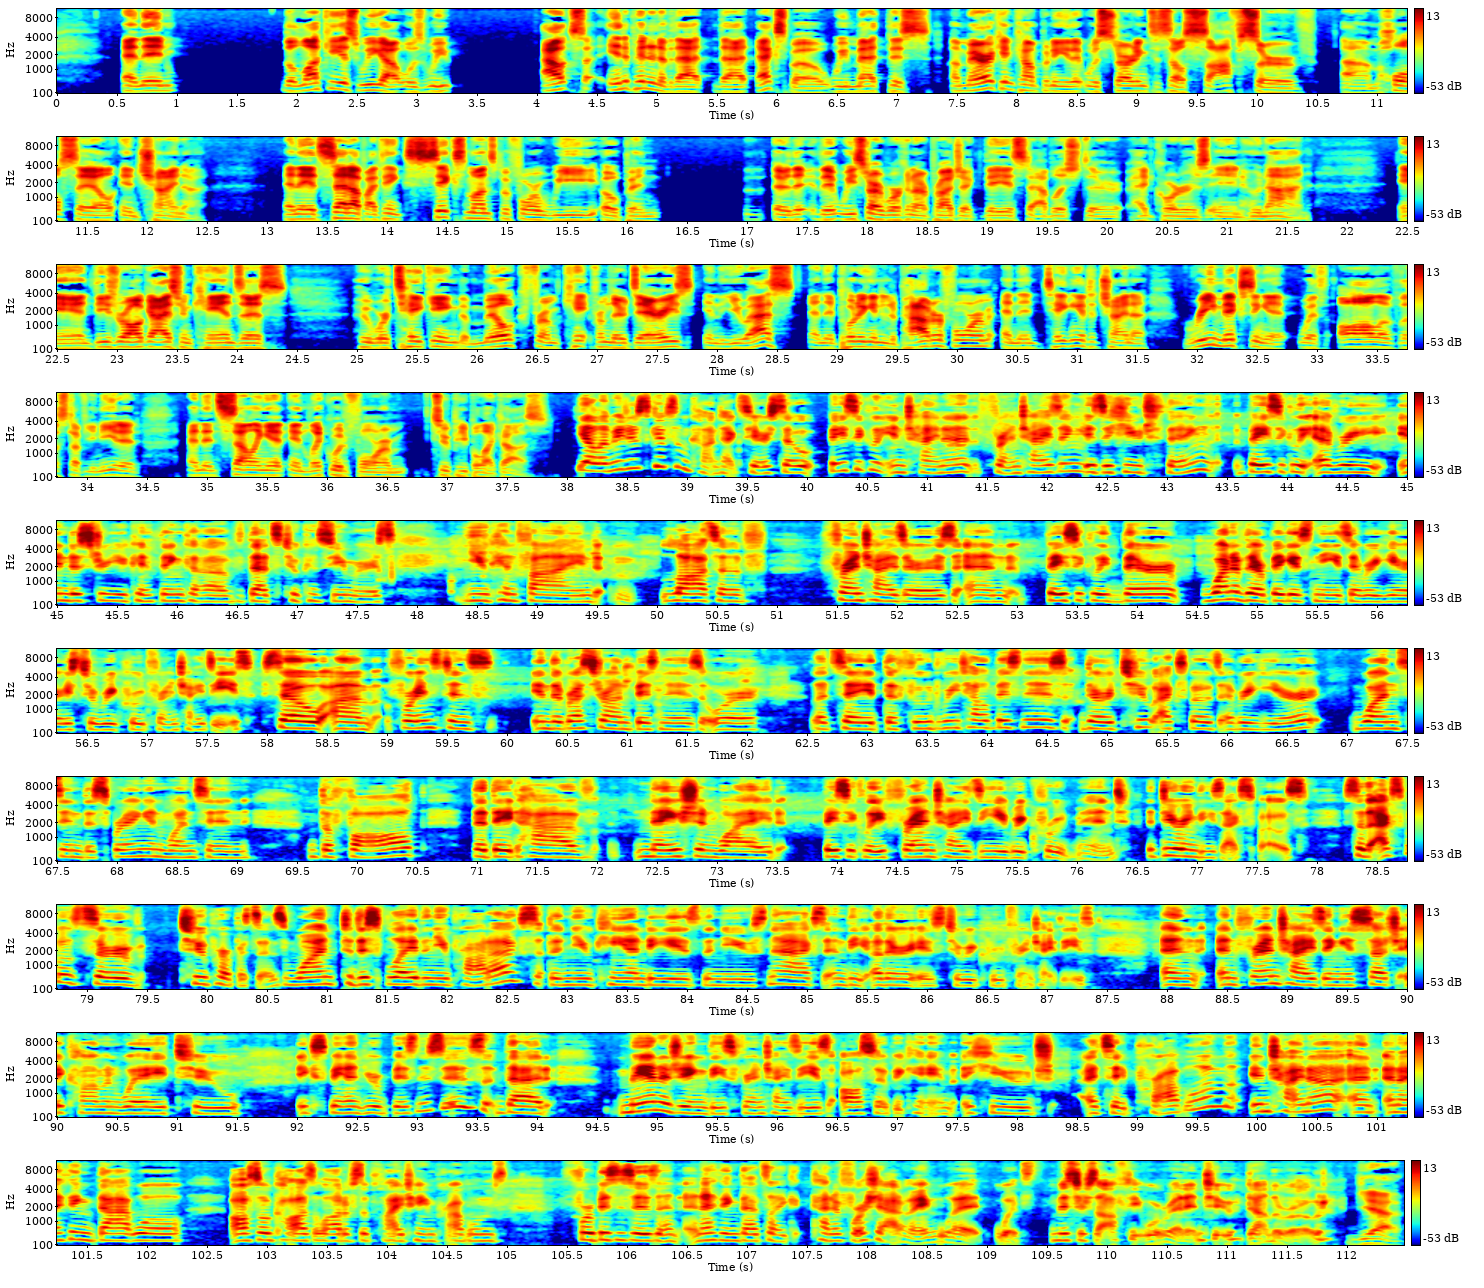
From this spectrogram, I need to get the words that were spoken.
And then the luckiest we got was we outside independent of that that expo, we met this American company that was starting to sell soft serve um, wholesale in China. And they had set up, I think, six months before we opened that we started working on our project, they established their headquarters in Hunan, and these were all guys from Kansas who were taking the milk from from their dairies in the U.S. and then putting it into powder form, and then taking it to China, remixing it with all of the stuff you needed, and then selling it in liquid form to people like us. Yeah, let me just give some context here. So, basically, in China, franchising is a huge thing. Basically, every industry you can think of that's to consumers, you can find lots of franchisers and basically their one of their biggest needs every year is to recruit franchisees so um, for instance in the restaurant business or let's say the food retail business there are two expos every year once in the spring and once in the fall that they'd have nationwide basically franchisee recruitment during these expos so the expos serve two purposes. One, to display the new products, the new candies, the new snacks, and the other is to recruit franchisees. And and franchising is such a common way to expand your businesses that managing these franchisees also became a huge I'd say problem in China and and I think that will also cause a lot of supply chain problems for businesses and, and I think that's like kind of foreshadowing what what Mr. Softee will run into down the road. Yeah.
